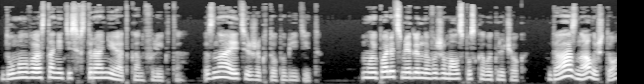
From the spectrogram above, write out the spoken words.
Думал, вы останетесь в стороне от конфликта. Знаете же, кто победит. Мой палец медленно выжимал спусковой крючок. Да, знал, и что?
